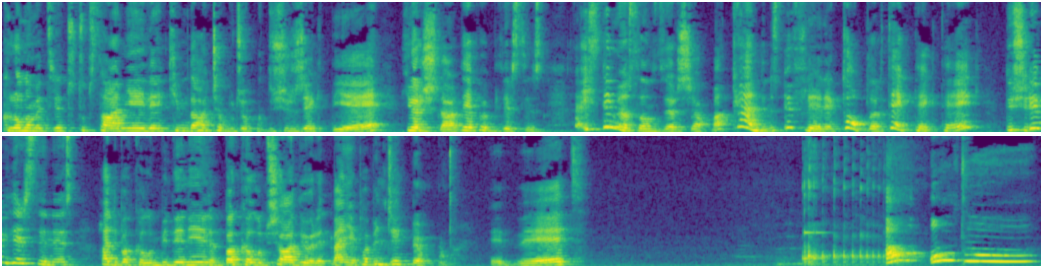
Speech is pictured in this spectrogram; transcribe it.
Kronometre tutup saniyeyle kim daha çabucak düşürecek diye yarışlarda yapabilirsiniz. Ha, İstemiyorsanız yarış yapmak kendiniz üfleyerek topları tek tek tek düşürebilirsiniz. Hadi bakalım bir deneyelim. Bakalım Şadi öğretmen yapabilecek mi? Evet. Aa oldu.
